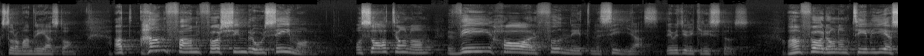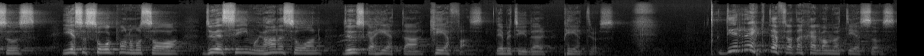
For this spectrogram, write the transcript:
står om Andreas då att han fann först sin bror Simon och sa till honom, vi har funnit Messias, det betyder Kristus. Och han förde honom till Jesus. Jesus såg på honom och sa, du är Simon, Johannes son, du ska heta Kefas, det betyder Petrus. Direkt efter att han själv har mött Jesus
